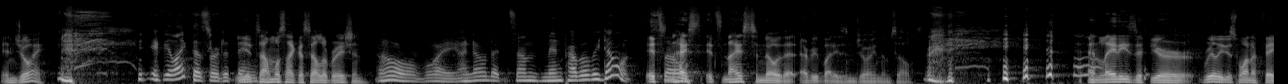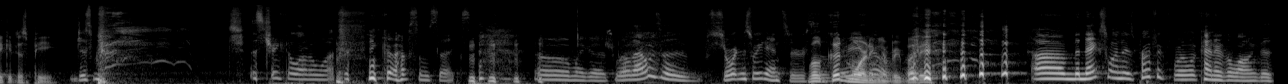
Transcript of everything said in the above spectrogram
Enjoy. if you like that sort of thing. It's almost like a celebration. oh boy, I know that some men probably don't. It's So- nice. It's nice to know that everybody's enjoying themselves. and ladies, if you're really just want to fake it, just pee. Just, just drink a lot of water. Go have some sex. oh my gosh. Well, that was a short and sweet answer. Well, so good morning, everybody. Um, the next one is perfect for what kind of along the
